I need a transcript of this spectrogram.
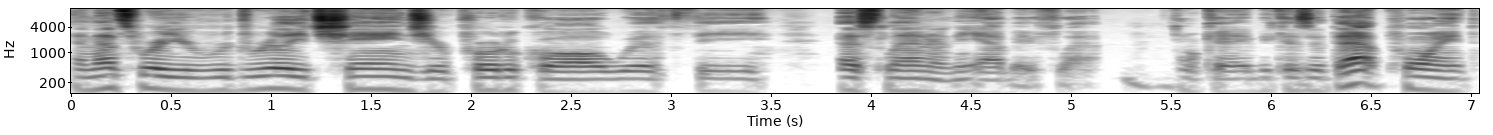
And that's where you would really change your protocol with the Estlander and the Abbe flap. Mm-hmm. Okay, because at that point,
